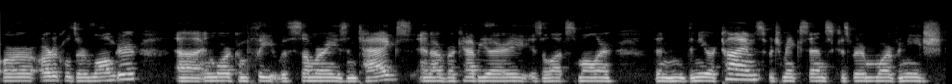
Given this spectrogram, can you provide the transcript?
Our articles are longer, uh, and more complete with summaries and tags. And our vocabulary is a lot smaller than the New York Times, which makes sense because we're more of a niche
